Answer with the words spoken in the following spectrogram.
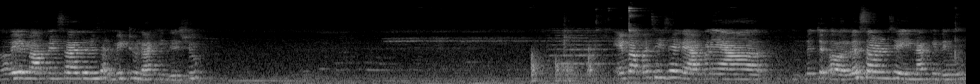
હવે એમાં આપણે સ્વાદ અનુસાર મીઠું નાખી દઈશું. એમાં પછી છે ને આપણે આ લસણ છે એ નાખી દેવું.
